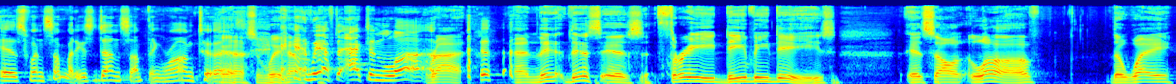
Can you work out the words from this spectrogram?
is when somebody's done something wrong to us. Yes, and we have- and we have to act in love. Right. and thi- this is three DVDs. It's called Love, The Way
